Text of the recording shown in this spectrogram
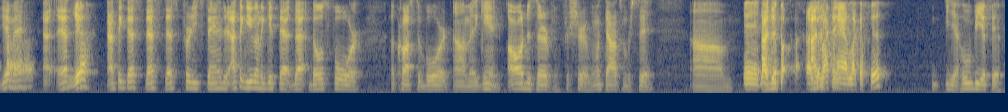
Yeah, man. Uh, I, I think, yeah. I think that's that's that's pretty standard. I think you're gonna get that that those four across the board. Um, and again, all deserving for sure, one thousand percent. Um, and I just, if, like, I if just I can think, add like a fifth, yeah, who would be a fifth?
